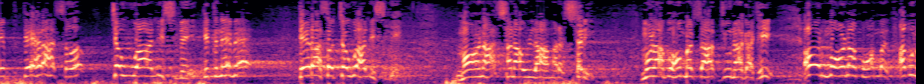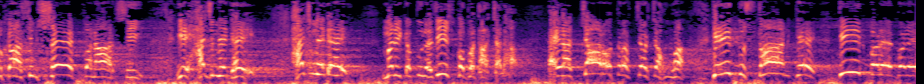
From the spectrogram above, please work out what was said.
तेरह सौ चौवालीस में कितने में? तेरह सौ चौवालीस में। मौना सनाउल्ला मरसरी मोड़ा मोहम्मद साहब जूनागढ़ी और मोड़ा मोहम्मद अबुल कासिम शेख बनारसी ये हज में गए, हज में गए। मलिक अब्दुल अज़ीज़ को पता चला। पहला चारों तरफ़ चर्चा हुआ कि हिंदुस्तान के तीन बड़े बड़े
